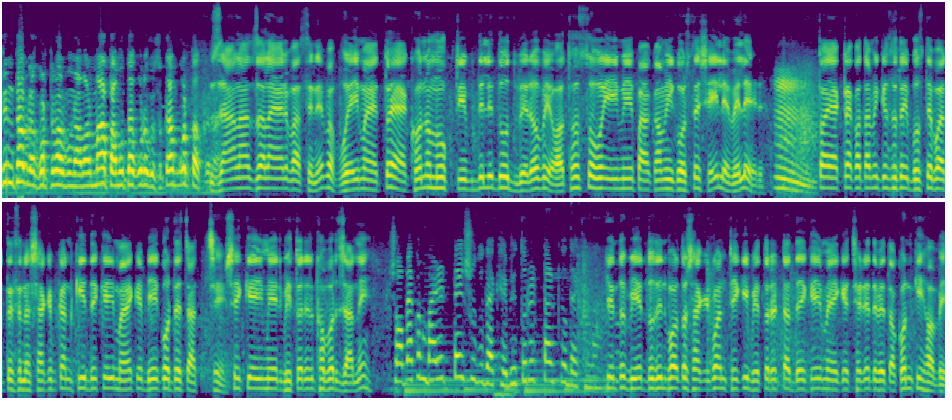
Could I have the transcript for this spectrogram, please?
চিন্তা ভাবনা করতে পারব না আমার মাথা মুতা কিছু কাম করতেছে না। জ্বালা জ্বালায়ের বাসিনে এই মায়ের তো এখনও মুখ টিপ দিলে দুধ বেরোবে অথচ ওই মেয়ে পাকামি করছে সেই লেভেলের। তো একটা কথা আমি কিছুতেই বুঝতে পারতেছি না সাকিব খান কি দেখে এই মায়াকে বিয়ে করতে চাচ্ছে? সে কি এই মেয়ের ভিতরের খবর জানে? সব এখন বাইরেরটাই শুধু দেখে ভেতরেরটা আর কেউ দেখে না। কিন্তু বিয়ের দুদিন পর তো শাকিব খান ঠিকই ভেতরেরটা দেখেই মেয়েকে ছেড়ে দেবে তখন কি হবে?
